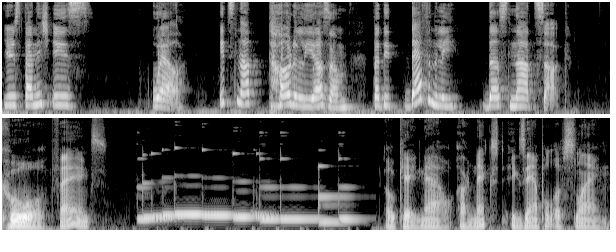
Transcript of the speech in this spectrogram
Your Spanish is. Well, it's not totally awesome, but it definitely does not suck. Cool, thanks. Okay, now, our next example of slang.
